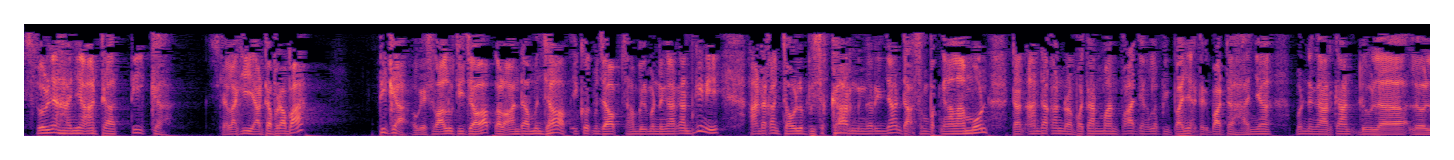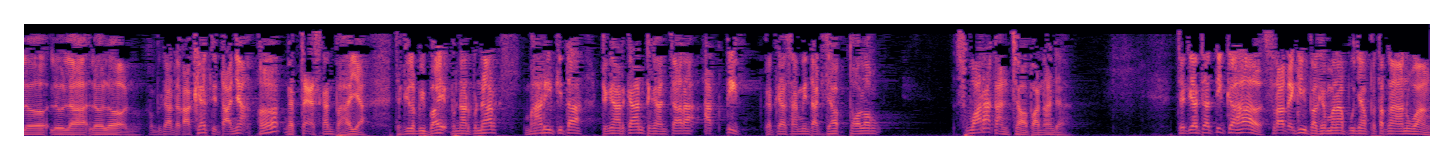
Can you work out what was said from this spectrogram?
sebetulnya hanya ada tiga. Sekali lagi, ada berapa? Tiga, oke selalu dijawab. Kalau Anda menjawab, ikut menjawab sambil mendengarkan begini, Anda akan jauh lebih segar dengerinnya, tidak sempat ngalamun, dan Anda akan mendapatkan manfaat yang lebih banyak daripada hanya mendengarkan lula, lolo, lula, lolo. Ketika Anda kaget, ditanya, huh? ngetes kan bahaya. Jadi lebih baik benar-benar, mari kita dengarkan dengan cara aktif. Ketika saya minta dijawab, tolong suarakan jawaban Anda. Jadi ada tiga hal strategi bagaimana punya peternakan uang.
